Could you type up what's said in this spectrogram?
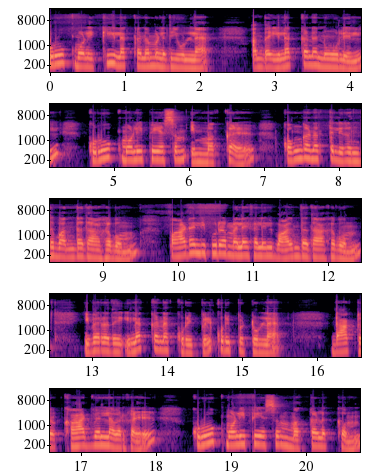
குரூக் மொழிக்கு இலக்கணம் எழுதியுள்ளார். அந்த இலக்கண நூலில் குரூக் மொழி பேசும் இம்மக்கள் கொங்கணத்திலிருந்து வந்ததாகவும் பாடலிபுர மலைகளில் வாழ்ந்ததாகவும் இவரது இலக்கண குறிப்பில் குறிப்பிட்டுள்ளார். டாக்டர் கார்ட்வெல் அவர்கள் குரூக் மொழி பேசும் மக்களுக்கும்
